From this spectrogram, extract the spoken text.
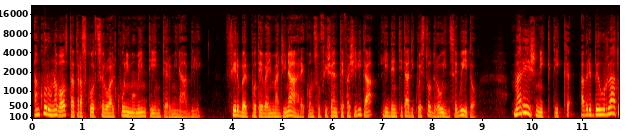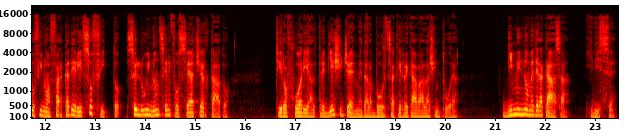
Ancora una volta trascorsero alcuni momenti interminabili. Firbel poteva immaginare con sufficiente facilità l'identità di questo Drow inseguito, ma Reshniktik avrebbe urlato fino a far cadere il soffitto se lui non se ne fosse accertato. Tirò fuori altre dieci gemme dalla borsa che recava alla cintura. Dimmi il nome della casa, gli disse.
